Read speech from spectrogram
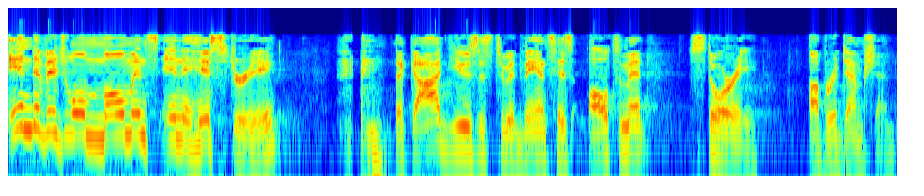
individual moments in history that God uses to advance His ultimate story of redemption.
